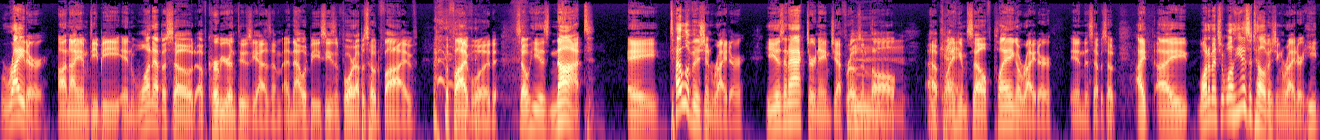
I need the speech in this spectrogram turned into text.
writer on IMDb in one episode of Curb Your Enthusiasm, and that would be season four, episode five, the Five Wood. So he is not a television writer. He is an actor named Jeff Rosenthal, Hmm, uh, playing himself, playing a writer in this episode. I I want to mention. Well, he is a television writer. He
